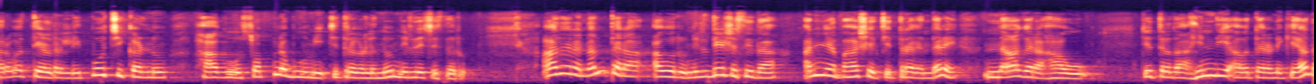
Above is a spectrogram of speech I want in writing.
ಅರವತ್ತೇಳರಲ್ಲಿ ಪೂಚಿ ಕಣ್ಣು ಹಾಗೂ ಸ್ವಪ್ನಭೂಮಿ ಚಿತ್ರಗಳನ್ನು ನಿರ್ದೇಶಿಸಿದರು. ಅದರ ನಂತರ ಅವರು ನಿರ್ದೇಶಿಸಿದ ಅನ್ಯ ಭಾಷೆ ಚಿತ್ರವೆಂದರೆ ನಾಗರ ಹಾವು ಚಿತ್ರದ ಹಿಂದಿ ಅವತರಣಿಕೆಯಾದ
